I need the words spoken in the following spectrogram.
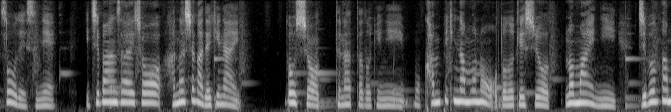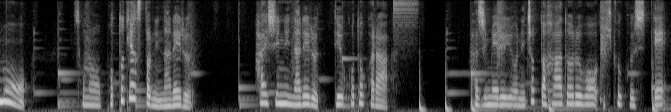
そうですね、一番最初話ができないどうしようってなった時に、もう完璧なものをお届けしようの前に、自分がもう、その、ポッドキャストになれる、配信になれるっていうことから始めるように、ちょっとハードルを低くして、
